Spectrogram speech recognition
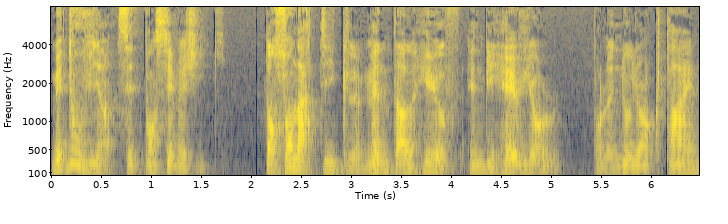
Mais d'où vient cette pensée magique? Dans son article Mental Health and Behavior pour le New York Times,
